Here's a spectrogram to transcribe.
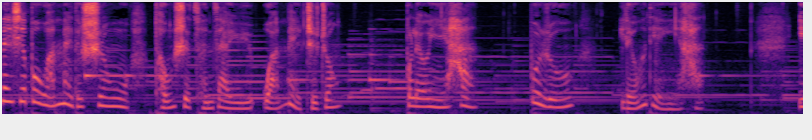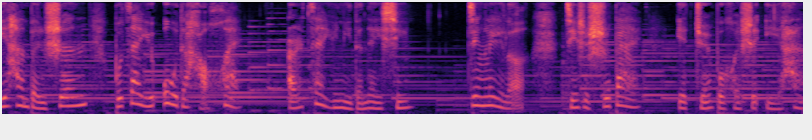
那些不完美的事物，同时存在于完美之中，不留遗憾。不如留点遗憾，遗憾本身不在于物的好坏，而在于你的内心。尽力了，即使失败，也绝不会是遗憾。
